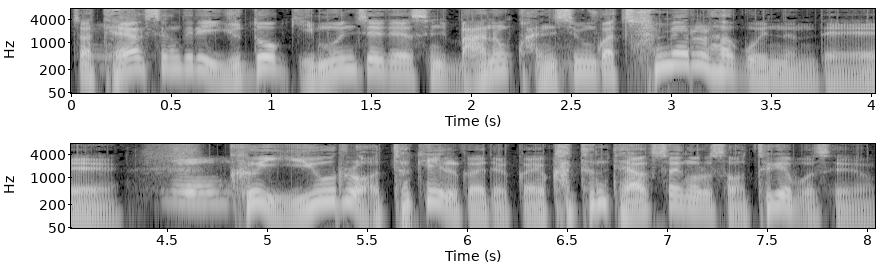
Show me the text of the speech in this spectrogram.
자, 대학생들이 유독 이 문제에 대해서 많은 관심과 참여를 하고 있는데, 네. 그 이유를 어떻게 읽어야 될까요? 같은 대학생으로서 어떻게 보세요?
